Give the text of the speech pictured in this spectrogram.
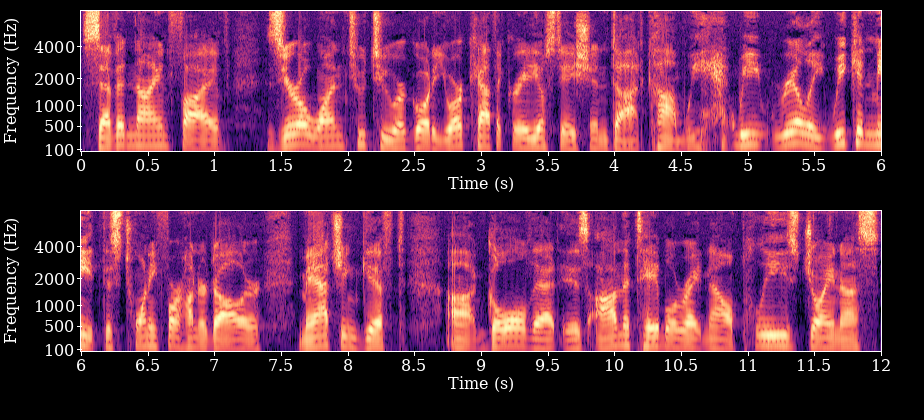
795 0122 or go to yourcatholicradiostation.com. We, we really, we can meet this $2,400 matching gift uh, goal that is on the table right now. Please join us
